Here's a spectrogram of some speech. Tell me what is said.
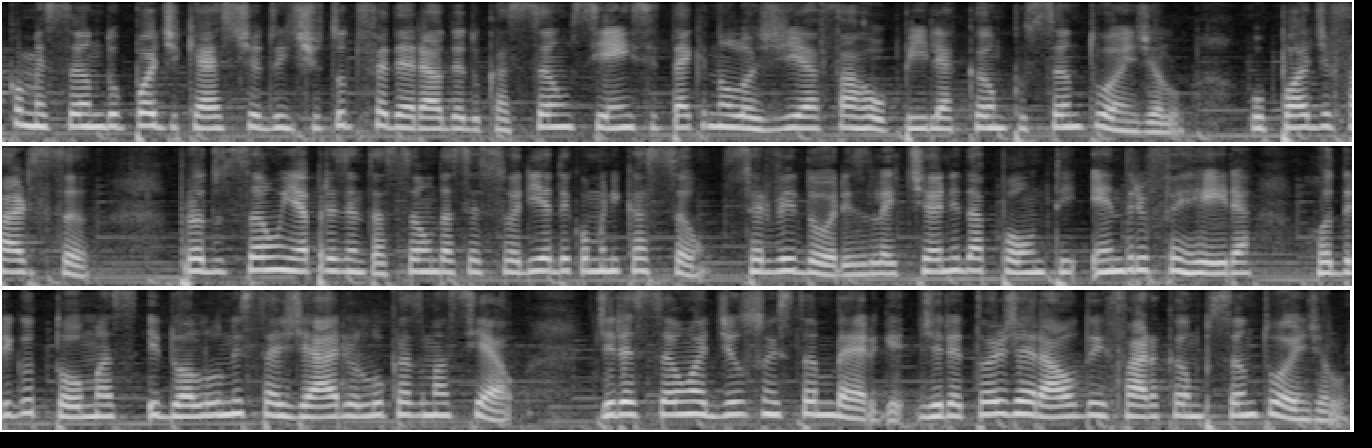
começando o podcast do Instituto Federal de Educação, Ciência e Tecnologia Farroupilha Campus Santo Ângelo, o Pod Farsan. Produção e apresentação da Assessoria de Comunicação. Servidores Letiane da Ponte, Andrew Ferreira, Rodrigo Thomas e do aluno estagiário Lucas Maciel. Direção Adilson Stamberg, diretor-geral do IFAR Campus Santo Ângelo.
